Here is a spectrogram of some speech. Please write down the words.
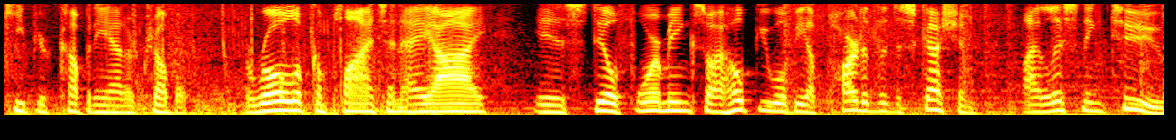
keep your company out of trouble. The role of compliance and AI is still forming, so I hope you will be a part of the discussion by listening to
